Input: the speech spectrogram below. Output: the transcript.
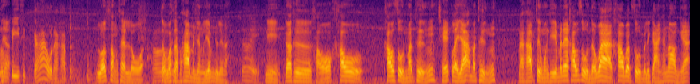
รถเนี่ยปี 19 นะครับ รถสองแสนโลอะ เออ แต่ว่าสภาพมันยังเลี้ยมอยู่เลยนะ ใช่ นี่ก็คือเขาเข้าเข้าศูนย์มาถึงเช็คระยะมาถึงนะครับ ถึงบางทีไม่ได้เข้าศูนย์แต่ว่าเข้าแบบศูนย์บริการข้างนอกอย่างเงี้ย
